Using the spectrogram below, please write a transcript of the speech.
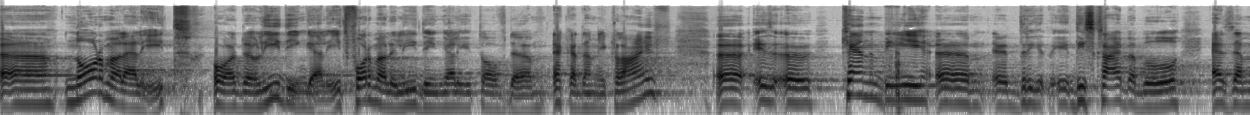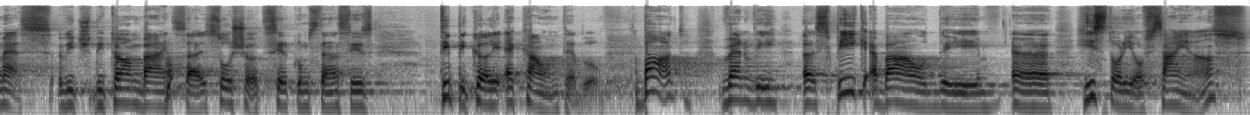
uh, normal elite or the leading elite, formerly leading elite of the academic life, uh, is, uh, can be um, uh, describable as a mess, which determines social circumstances typically accountable. But when we uh, speak about the uh, history of science,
